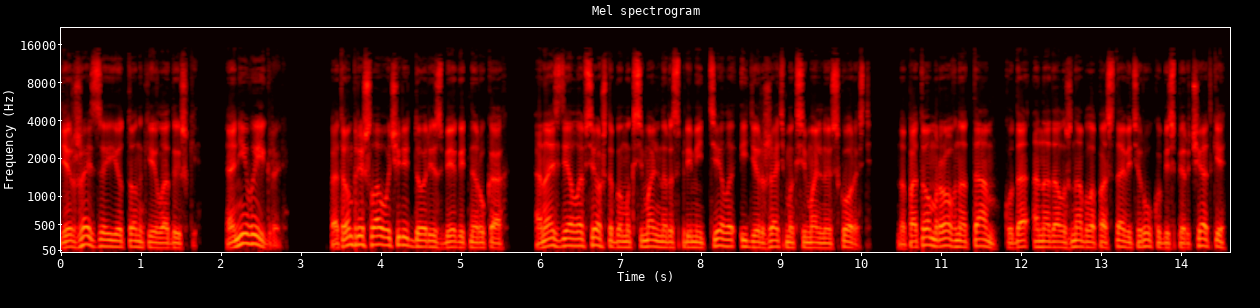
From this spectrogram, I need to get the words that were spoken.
держась за ее тонкие лодыжки. Они выиграли. Потом пришла очередь Дорис бегать на руках. Она сделала все, чтобы максимально распрямить тело и держать максимальную скорость. Но потом ровно там, куда она должна была поставить руку без перчатки,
